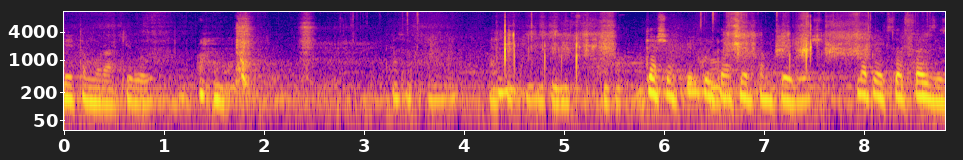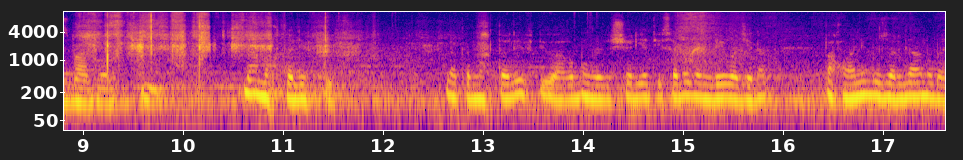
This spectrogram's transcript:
دې ته مراقبه وکړي کشف بالکل کافر تم کېږي دا په ایکسرسایز باندې دا مختلف دي لکه مختلف دي هغه موږ د شریعتي سبب هم دې وجې نه پخواني بزرګانو به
